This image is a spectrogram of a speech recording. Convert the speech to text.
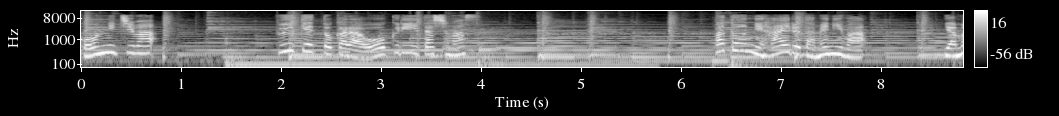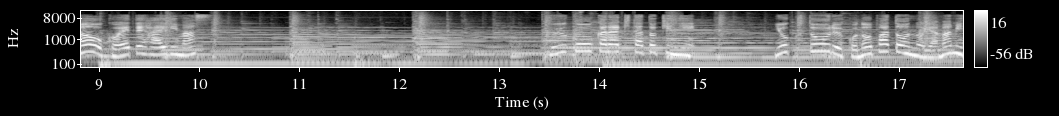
こんにちは。プーケットからお送りいたします。パトンに入るためには、山を越えて入ります。空港から来た時に、よく通るこのパトンの山道。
